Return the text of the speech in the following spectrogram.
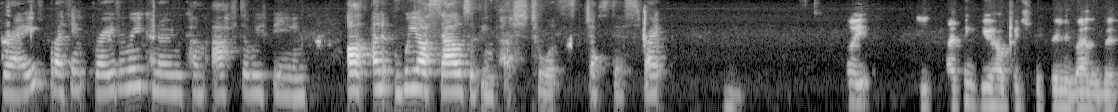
brave, but I think bravery can only come after we've been, uh, and we ourselves have been pushed towards justice, right? I, I think you have pitched it really well with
